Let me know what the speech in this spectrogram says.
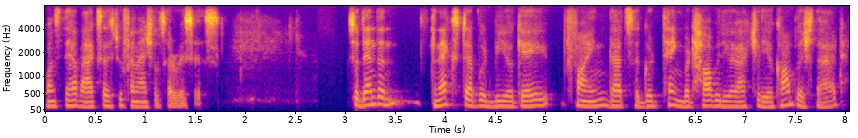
once they have access to financial services. So then the, the next step would be okay, fine, that's a good thing, but how will you actually accomplish that?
